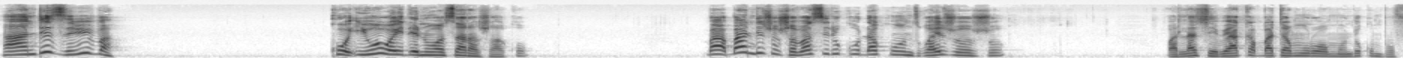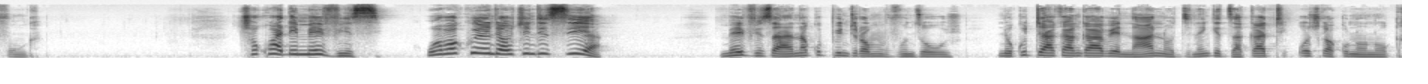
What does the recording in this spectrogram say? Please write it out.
Handiziviba ko iwe waideni wasara zvako? Baba ndizvo zvavasiri kuda kunzwa izvozvo. Wadlazheve akabata muromo ndokumbofunga. Chokwadi mavhisi wava kuenda uchindisiya? Mavhisi haana kupindura mubvunzo uyu nokuti akanga ave nhano dzinenge dzakati otya kunonoka.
